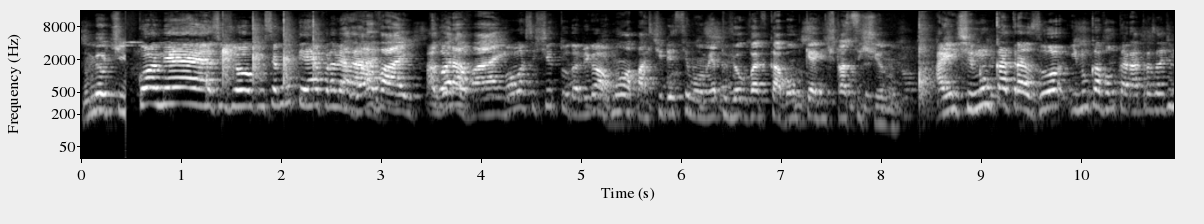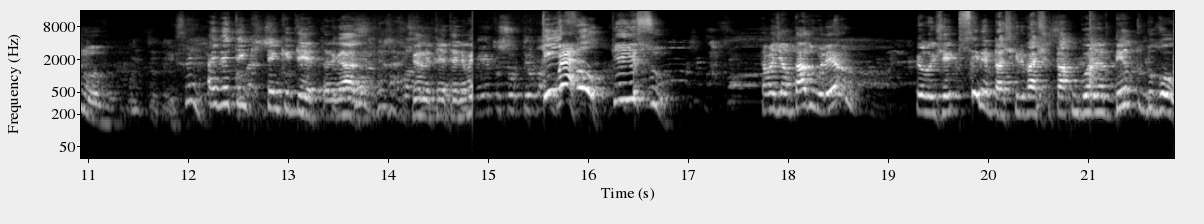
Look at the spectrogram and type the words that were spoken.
no meu time. Começa o jogo, segundo tempo, na verdade. Agora vai, agora vai. Vamos assistir tudo, amigão. Irmão, a partir desse momento o jogo vai ficar bom porque a gente tá assistindo. A gente nunca atrasou e nunca voltará a atrasar de novo. Isso aí. Às vezes tem que, tem que ter, tá ligado? Pelo entretenimento. Que Ué, isso? que isso? Tava adiantado o goleiro? Pelo jeito sim, né? Tu acha que ele vai chutar com o goleiro dentro do gol?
